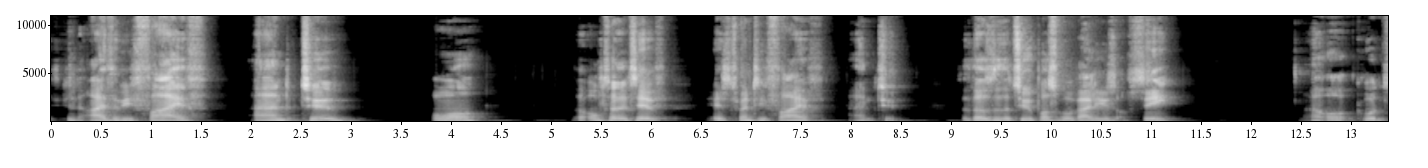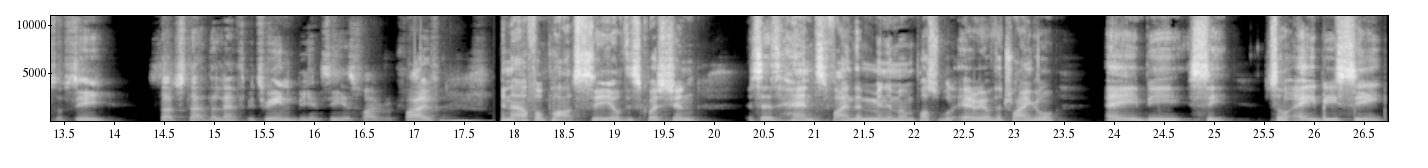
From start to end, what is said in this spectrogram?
it can either be 5 and 2 or the alternative is 25 and 2. So those are the two possible values of C uh, or coordinates of C such that the length between B and C is 5 root 5. And now for part C of this question, it says, hence find the minimum possible area of the triangle ABC. So ABC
